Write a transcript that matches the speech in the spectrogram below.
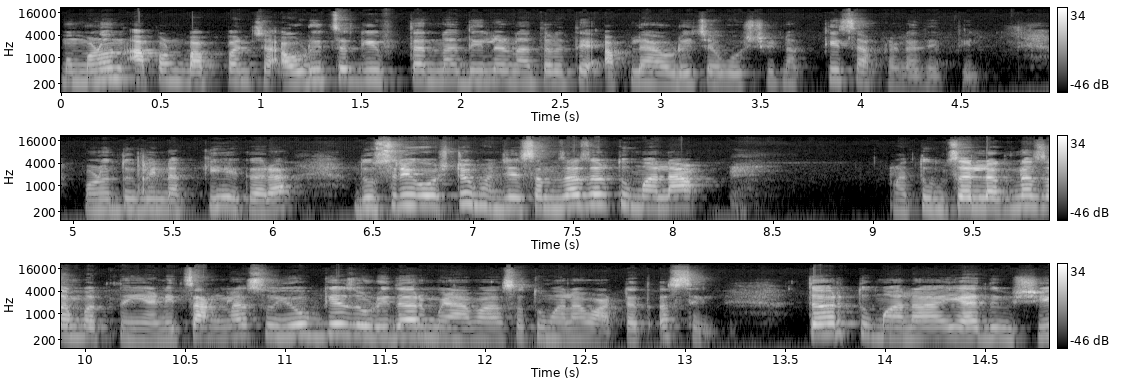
मग म्हणून आपण बाप्पांच्या आवडीचं गिफ्ट त्यांना दिलं ना तर ते आपल्या आवडीच्या गोष्टी नक्कीच आपल्याला देतील. म्हणून तुम्ही नक्की हे करा. दुसरी गोष्ट म्हणजे समजा जर तुम्हाला तुमचं लग्न जमत नाही आणि चांगला सुयोग्य जोडीदार मिळावा असं तुम्हाला वाटत असेल तर तुम्हाला या दिवशी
